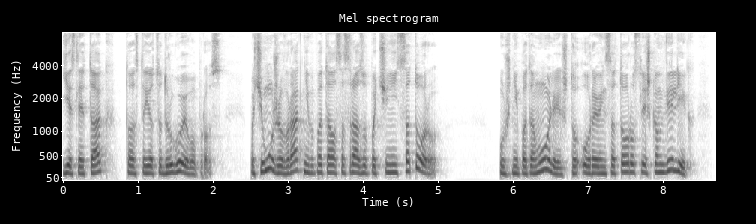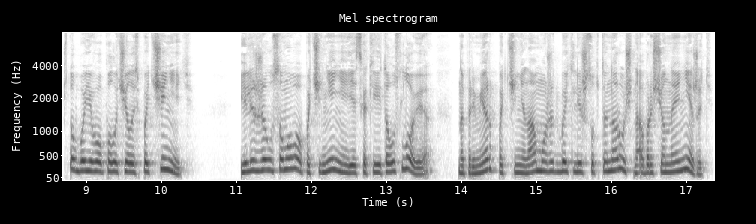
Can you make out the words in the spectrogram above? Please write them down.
Если так, то остается другой вопрос. Почему же враг не попытался сразу подчинить Сатору? Уж не потому ли, что уровень Сатору слишком велик, чтобы его получилось подчинить? Или же у самого подчинения есть какие-то условия, например, подчинена может быть лишь собственноручно обращенная нежить?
